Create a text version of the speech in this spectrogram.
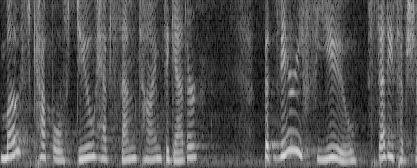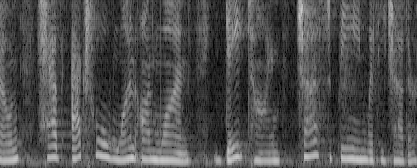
Most couples do have some time together, but very few studies have shown have actual one on one date time just being with each other.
